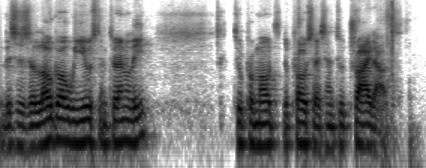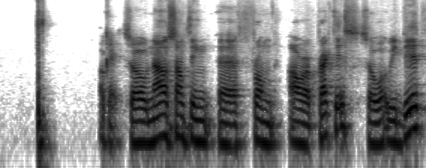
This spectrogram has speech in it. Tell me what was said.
This is a logo we used internally to promote the process and to try it out. Okay, so now something uh, from our practice. So what we did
